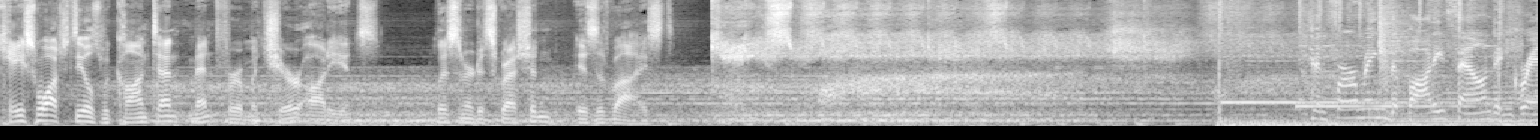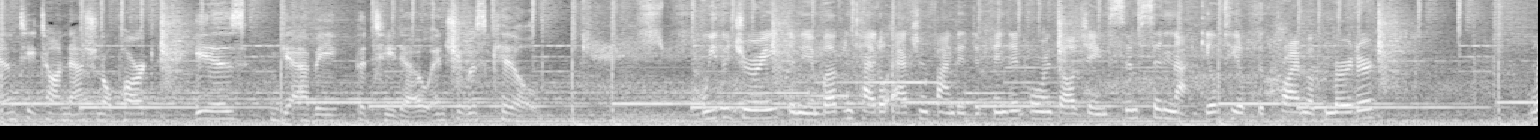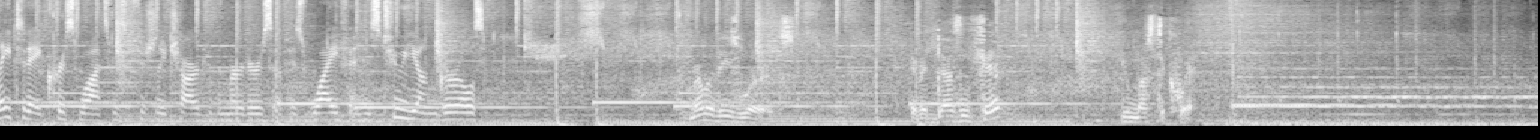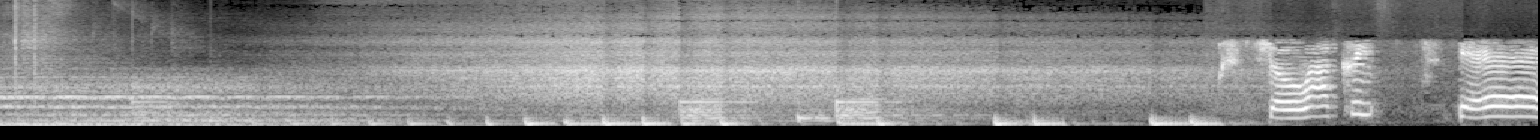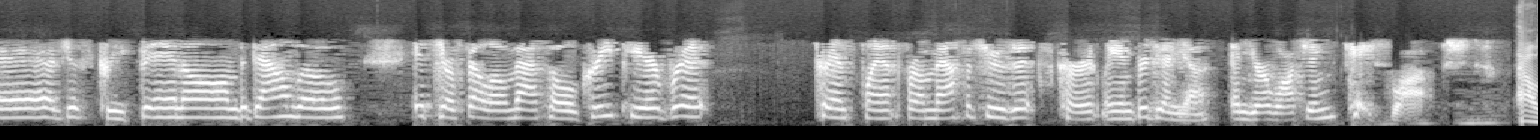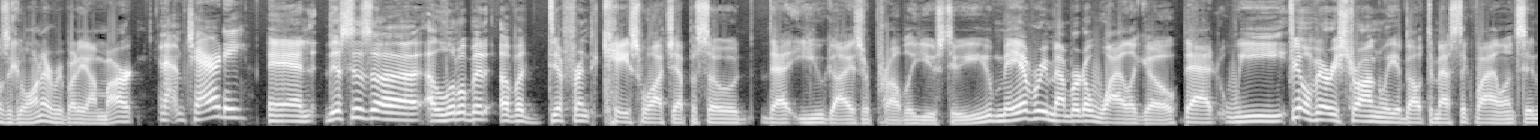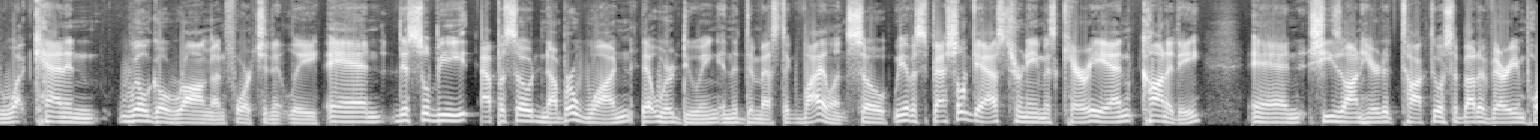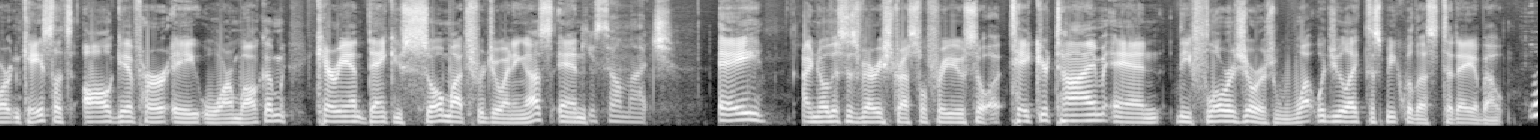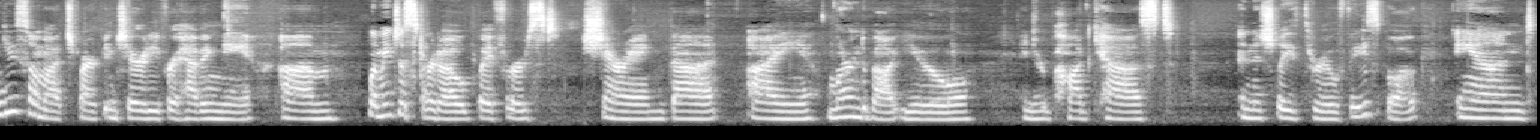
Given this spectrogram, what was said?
Case Watch deals with content meant for a mature audience. Listener discretion is advised. Case Watch. Confirming the body found in Grand Teton National Park is Gabby Petito, and she was killed. We, the jury, in the above entitled action, find the defendant Orenthal James Simpson not guilty of the crime of murder. Late today, Chris Watts was officially charged with the murders of his wife and his two young girls. Remember these words if it doesn't fit, you must acquit. So I creep, yeah, just creeping on the down low. It's your fellow masshole creep here, Britt, transplant from Massachusetts, currently in Virginia, and you're watching Case Watch. How's it going, everybody? I'm Mark. And I'm Charity. And this is a, a little bit of a different Case Watch episode that you guys are probably used to. You may have remembered a while ago that we feel very strongly about domestic violence and what can and will go wrong, unfortunately. And this will be episode number one that we're doing in the domestic violence. So we have a special guest. Her name is Carrie Ann Conady, and she's on here to talk to us about a very important case. Let's all give her a warm welcome. Carrie Ann, thank you so much for joining us. And Thank you so much. A, I know this is very stressful for you, so take your time and the floor is yours. What would you like to speak with us today about? Thank you so much, Mark and Charity, for having me. Um, let me just start out by first sharing that I learned about you and your podcast initially through Facebook, and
